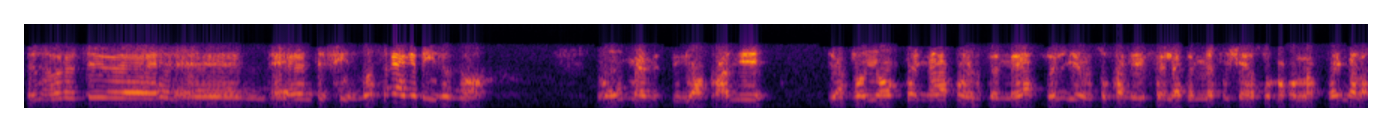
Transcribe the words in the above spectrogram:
Men hörru du, eh, är det inte firman som äger bilen då? Jo, men jag kan ju jag drar ju av pengarna på den sen när jag säljer den så kan jag ju sälja den med förtjänst och behålla pengarna.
